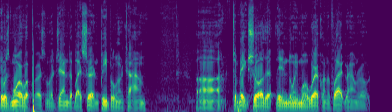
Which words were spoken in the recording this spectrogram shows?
it was more of a personal agenda by certain people in town uh, to make sure that they didn't do any more work on the flat ground road.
